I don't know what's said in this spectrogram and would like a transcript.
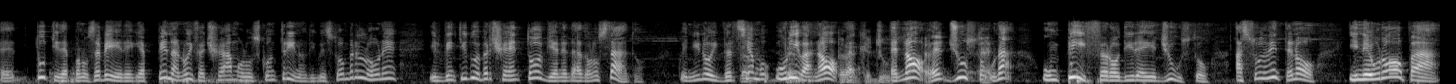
eh, tutti debbono sapere che appena noi facciamo lo scontrino di questo ombrellone, il 22% viene dato allo Stato. Quindi noi versiamo Però- un'IVA, no, però è eh, giusto, eh, no, eh. è giusto, Eh. una- un piffero direi è giusto, assolutamente no. In Europa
